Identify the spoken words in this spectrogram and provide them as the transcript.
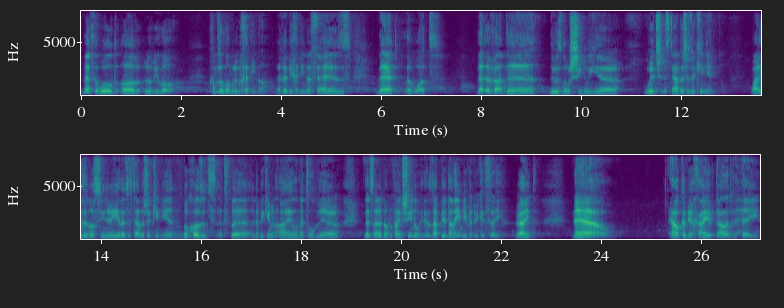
That's the world of Law. Comes along Rabbi Chanina, and Rabbi Chanina says that, that what? That Avad, there was no Shinui here which establishes a Kinyan. Why is there no Shinui here that's established a Kinyan? Because it's, it's there, and it became an Ayel, and that's all there that's not a bona fide shinui. There's not be a daim even, we could say. Right? Now, how come you're chayiv dalad v'hei?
